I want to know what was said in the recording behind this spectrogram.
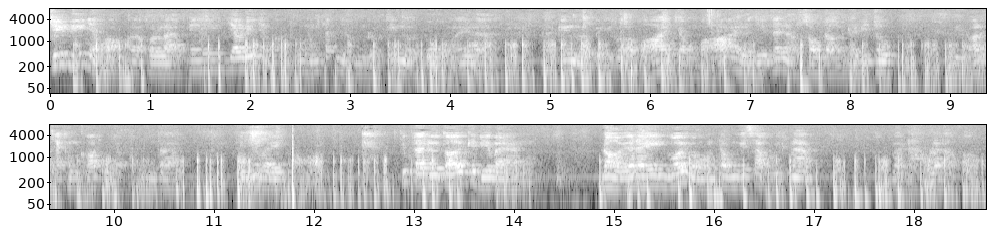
triết lý nhà Phật, hoặc là cái giáo lý nhà Phật, cũng không chấp nhận được cái người buồn hay là cái người bị vợ bỏ hay chồng bỏ hay là như thế nào, sầu đời để đi tu. Thì đó là chắc không có trong nhà Phật chúng ta. Thì như vậy, chúng ta đưa tới cái địa bàn đời ở đây gói gọn trong cái xã hội Việt Nam, và đạo là đạo Phật.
